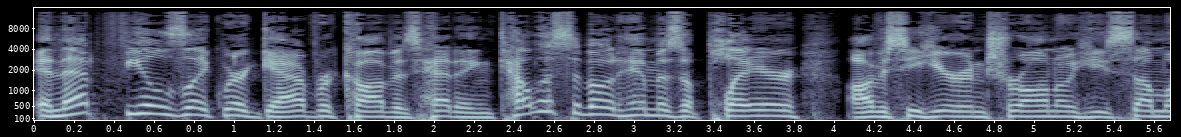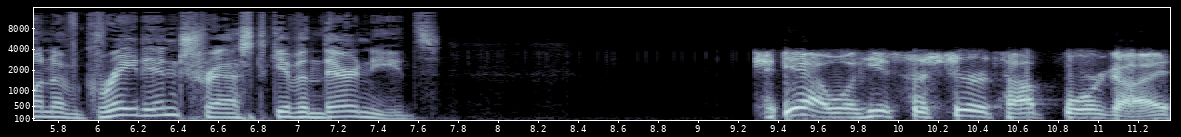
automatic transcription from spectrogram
And that feels like where Gavrikov is heading. Tell us about him as a player. Obviously, here in Toronto, he's someone of great interest given their needs. Yeah, well, he's for sure a top four guy.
